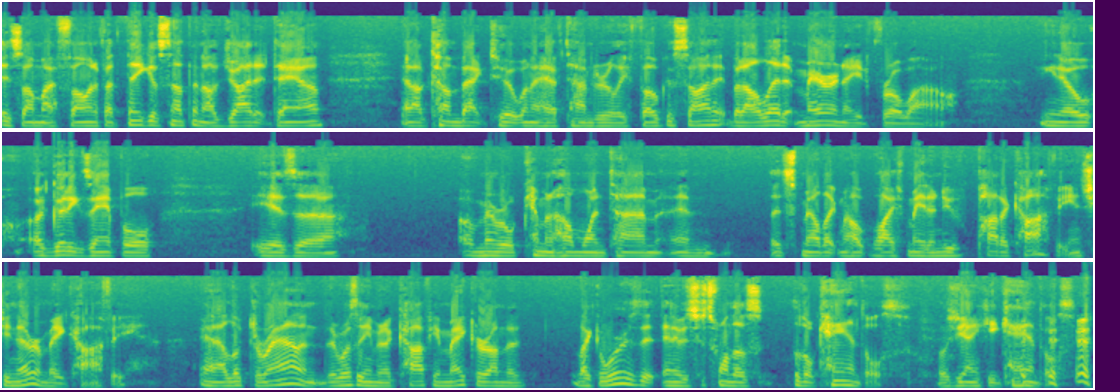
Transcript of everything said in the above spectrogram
it's on my phone. If I think of something, I'll jot it down, and I'll come back to it when I have time to really focus on it. But I'll let it marinate for a while. You know, a good example is uh, I remember coming home one time and it smelled like my wife made a new pot of coffee, and she never made coffee. And I looked around, and there wasn't even a coffee maker on the like. Where is it? And it was just one of those little candles, those Yankee candles.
